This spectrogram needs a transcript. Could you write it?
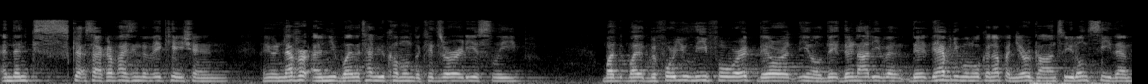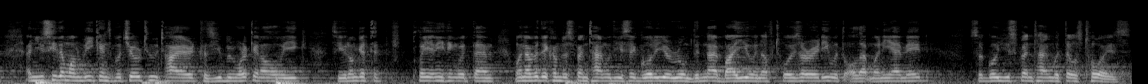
and then sacrificing the vacation, and you're never, and you, by the time you come home, the kids are already asleep. But, but before you leave for work, they're, you know, they, they're not even, they, they haven't even woken up and you're gone, so you don't see them. And you see them on weekends, but you're too tired because you've been working all week, so you don't get to play anything with them. Whenever they come to spend time with you, you say, go to your room. Didn't I buy you enough toys already with all that money I made? So go you spend time with those toys,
